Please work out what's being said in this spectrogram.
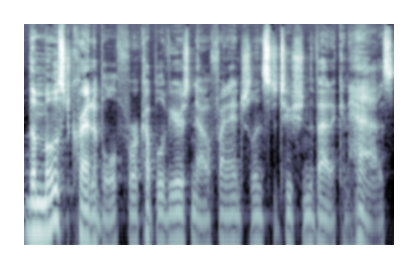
the most credible for a couple of years now financial institution the Vatican has.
